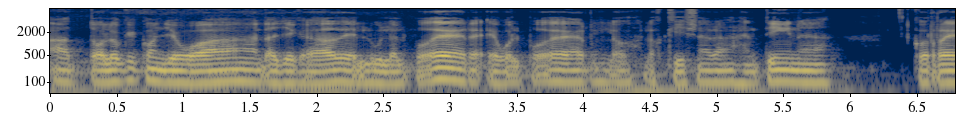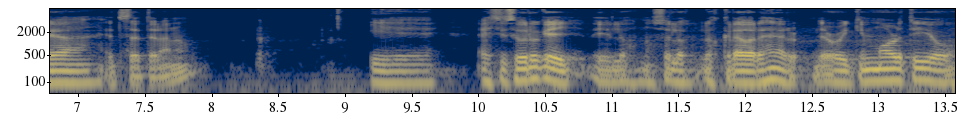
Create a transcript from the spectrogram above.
a todo lo que conllevó a la llegada de Lula al poder, Evo al poder, los, los Kirchner en Argentina, Correa, etcétera, ¿no? Y estoy seguro que eh, los, no sé, los, los creadores de, de, Rick Morty o,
